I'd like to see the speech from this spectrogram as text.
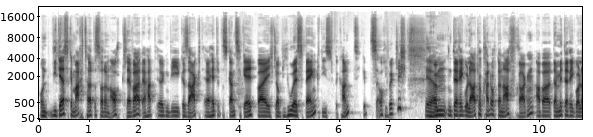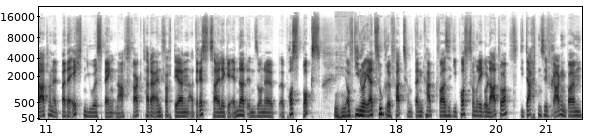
Und wie der es gemacht hat, das war dann auch clever. Der hat irgendwie gesagt, er hätte das ganze Geld bei, ich glaube, US Bank, die ist bekannt, gibt es auch wirklich. Ja. Ähm, und der Regulator kann auch danach fragen, aber damit der Regulator nicht bei der echten US Bank nachfragt, hat er einfach deren Adresszeile geändert in so eine äh, Postbox, Mhm. auf die nur er Zugriff hat. Und dann hat quasi die Post vom Regulator, die dachten, sie fragen beim,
